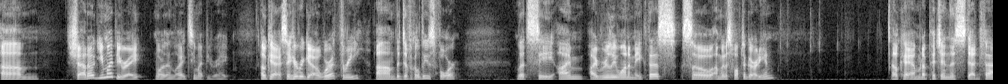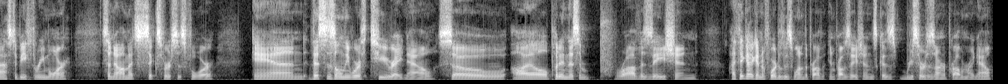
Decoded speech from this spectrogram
Um, Shadowed, you might be right. Northern Lights, you might be right. Okay, so here we go. We're at three. Um, the difficulty is four. Let's see. I'm I really want to make this, so I'm going to swap to Guardian. Okay, I'm going to pitch in this Steadfast to be three more. So now I'm at six versus four. And this is only worth two right now. So I'll put in this improvisation. I think I can afford to lose one of the prov- improvisations because resources aren't a problem right now.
